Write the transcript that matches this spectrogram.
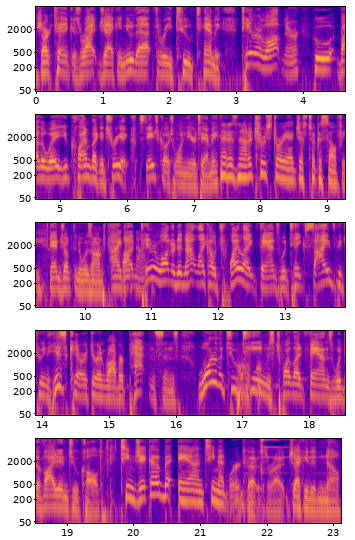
Shark Tank is right. Jackie knew that. 3 2 Tammy. Taylor Lautner, who, by the way, you climbed like a tree at Stagecoach one year, Tammy. That is not a true story. I just took a selfie. And jumped into his arms. I did uh, not. Taylor Lautner did not like how Twilight fans would take sides between his character and Robert Pattinson's. What are the two teams Twilight fans would divide into called? Team Jacob and Team Edward. That is right. Jackie didn't know.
